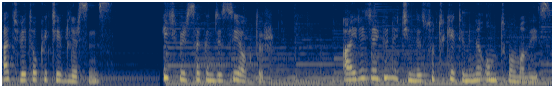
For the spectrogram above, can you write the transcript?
aç ve tok içebilirsiniz. Hiçbir sakıncası yoktur. Ayrıca gün içinde su tüketimini unutmamalıyız.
